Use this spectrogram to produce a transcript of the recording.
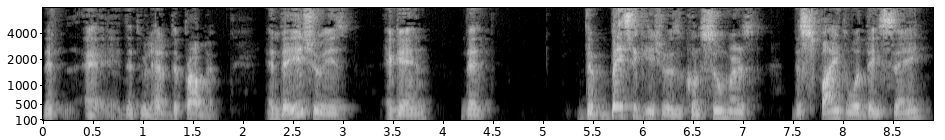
that uh, that will help the problem. And the issue is again that the basic issue is consumers, despite what they say,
